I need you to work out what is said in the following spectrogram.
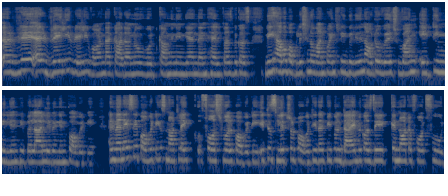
Uh, I uh, really, really want that Cardano would come in India and then help us because we have a population of 1.3 billion, out of which 118 million people are living in poverty. And when I say poverty, it's not like first world poverty. It is literal poverty that people die because they cannot afford food,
